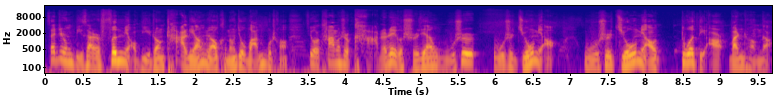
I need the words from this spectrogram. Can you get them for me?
在这种比赛是分秒必争，差两秒可能就完不成。结果他们是卡着这个时间，五十五十九秒，五十九秒多点儿完成的。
